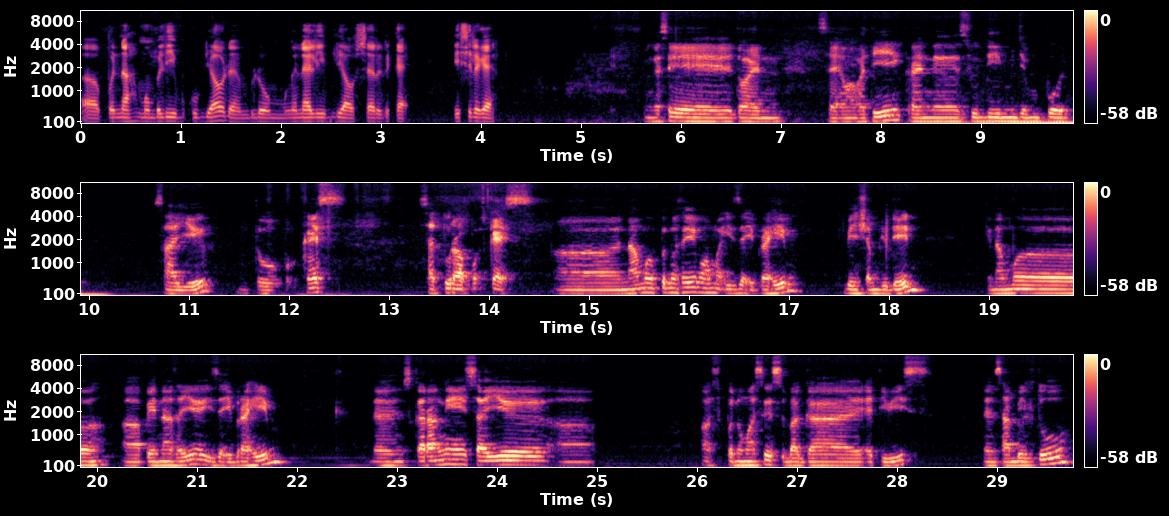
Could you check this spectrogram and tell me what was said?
uh, pernah membeli buku beliau dan belum mengenali beliau secara dekat. Eh, silakan. Terima kasih Tuan saya Ahmad Fatih kerana sudi menjemput saya untuk podcast Satura Podcast. Uh, nama penuh saya Muhammad Izzat Ibrahim bin Syamjuddin. Nama uh, pena saya Izzat Ibrahim. Dan sekarang ni saya uh, sepenuh masa sebagai aktivis. Dan sambil tu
